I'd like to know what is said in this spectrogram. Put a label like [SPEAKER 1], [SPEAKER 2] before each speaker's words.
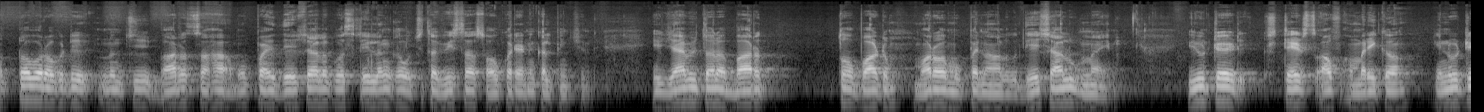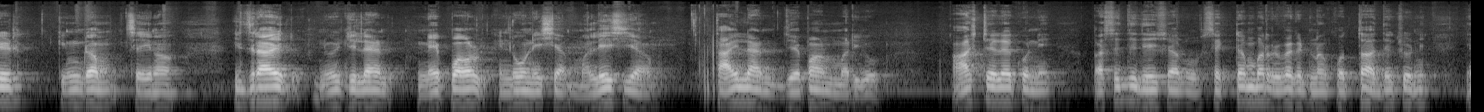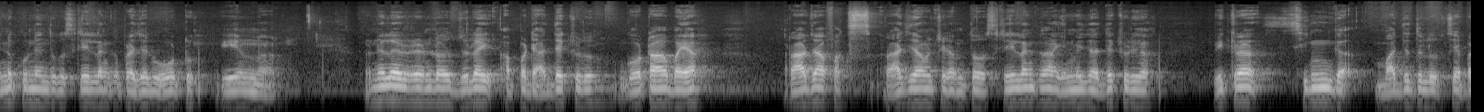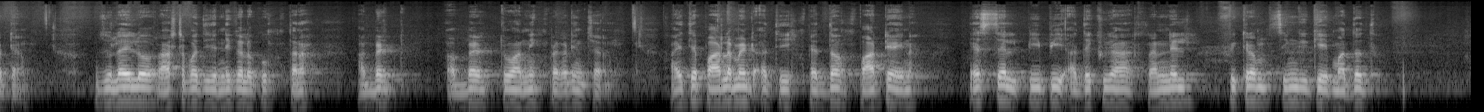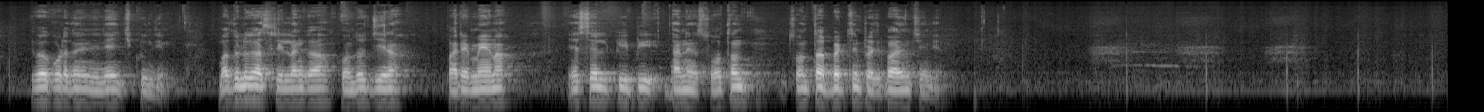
[SPEAKER 1] October ఒకటి నుంచి భారత్ సహా ముప్పై దేశాలకు శ్రీలంక ఉచిత వీసా సౌకర్యాన్ని కల్పించింది. ఈ జాబితాలో భారత్తో పాటు మరో ముప్పై నాలుగు దేశాలు ఉన్నాయి. United States of America United Kingdom China Israel New Zealand Nepal Indonesia Malaysia Thailand Japan మరియు ఆస్ట్రేలియా కొన్ని ప్రసిద్ధ దేశాలు. సెప్టెంబర్ ఇరవై ఒకటిన కొత్త అధ్యక్షుడిని ఎన్నుకునేందుకు శ్రీలంక ప్రజలు ఓటు వేయనున్నారు. రెండు వేల ఇరవై రెండులో జూలై అప్పటి అధ్యక్షుడు గోటాబయ రాజాఫక్స్ రాజీనామా చేయడంతో శ్రీలంక ఎనిమిది అధ్యక్షుడిగా విక్రసింగ బాధ్యతలు చేపట్టారు జూలైలో రాష్ట్రపతి ఎన్నికలకు తన అభ్యర్థ అభ్యర్థిత్వాన్ని ప్రకటించారు. అయితే పార్లమెంట్ అతి పెద్ద పార్టీ అయిన ఎస్ఎల్పిపి అధ్యక్షుడిగా రన్నెల్ విక్రమ్ సింగ్కి మద్దతు ఇవ్వకూడదని నిర్ణయించుకుంది. బదులుగా శ్రీలంక పొందుజీన పరమేణ ఎస్ఎల్పిపి దాని స్వతం సొంత అభ్యర్థిని ప్రతిపాదించింది.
